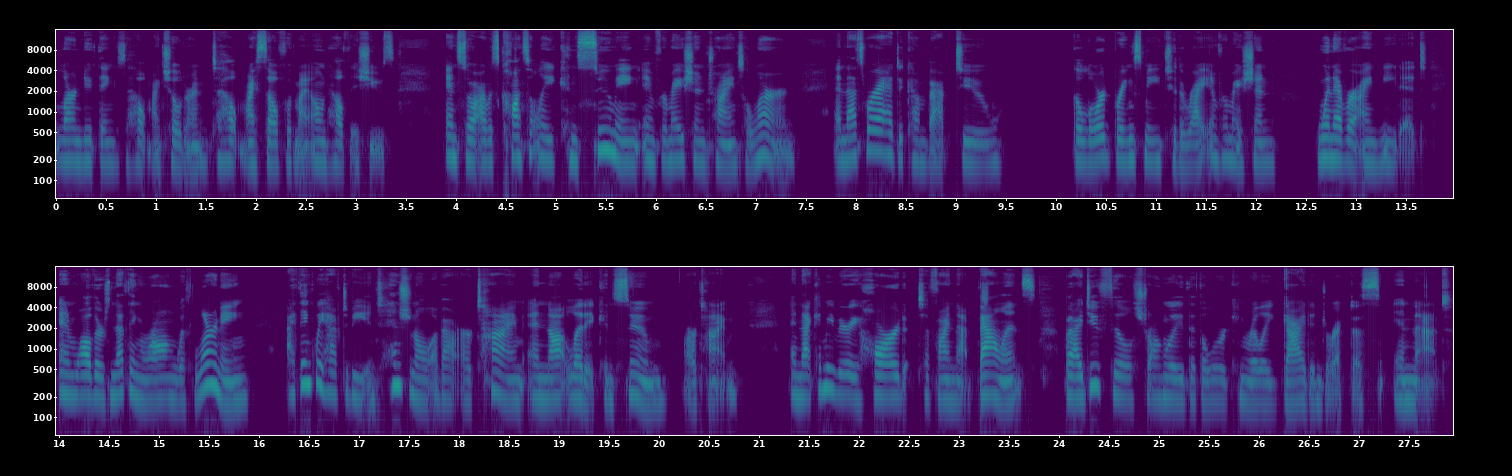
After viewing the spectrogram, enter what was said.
learn new things to help my children, to help myself with my own health issues. And so I was constantly consuming information trying to learn. And that's where I had to come back to the Lord brings me to the right information whenever I need it. And while there's nothing wrong with learning, I think we have to be intentional about our time and not let it consume our time. And that can be very hard to find that balance, but I do feel strongly that the Lord can really guide and direct us in that.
